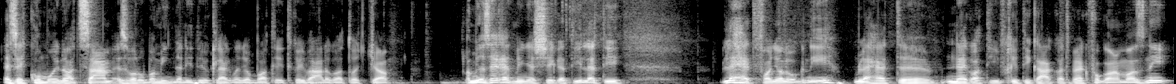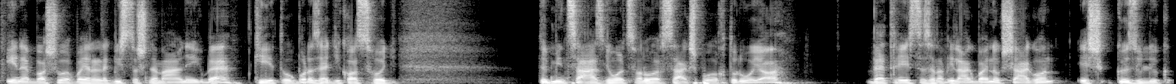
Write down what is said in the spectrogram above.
Ez egy komoly nagy szám, ez valóban minden idők legnagyobb atlétikai válogatottja. Ami az eredményességet illeti, lehet fanyalogni, lehet negatív kritikákat megfogalmazni. Én ebbe a sorba jelenleg biztos nem állnék be, két okból. Az egyik az, hogy több mint 180 ország sportolója vett részt ezen a világbajnokságon, és közülük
